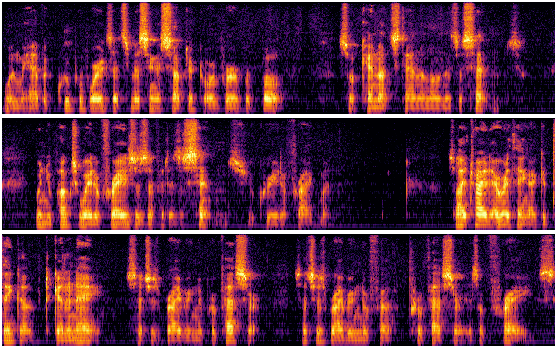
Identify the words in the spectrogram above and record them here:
when we have a group of words that's missing a subject or a verb or both so it cannot stand alone as a sentence. When you punctuate a phrase as if it is a sentence, you create a fragment. So I tried everything I could think of to get an A, such as bribing the professor. Such as bribing the professor is a phrase.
